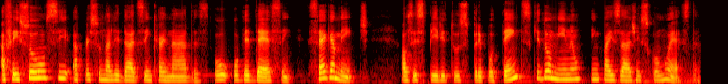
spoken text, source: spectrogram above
Afeiçoam-se a personalidades encarnadas ou obedecem cegamente aos espíritos prepotentes que dominam em paisagens como esta.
